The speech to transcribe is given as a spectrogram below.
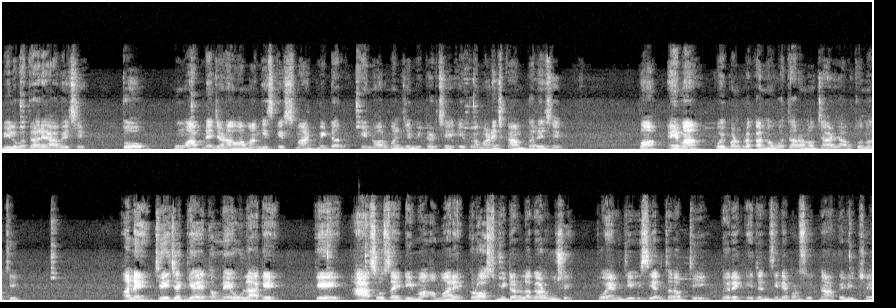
બિલ વધારે આવે છે, તો હું આપને જણાવવા માંગીશ કે સ્માર્ટ મીટર એ નોર્મલ જે મીટર છે એ પ્રમાણે જ કામ કરે છે. પણ એમાં કોઈ પણ પ્રકારનો વધારાનો ચાર્જ આવતો નથી. અને જે જગ્યાએ તમને એવું લાગે કે આ સોસાયટીમાં અમારે ક્રોસ મીટર લગાડવું છે, તો એમજીવીસીએલ તરફથી દરેક એજન્સીને પણ સૂચના આપેલી જ છે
